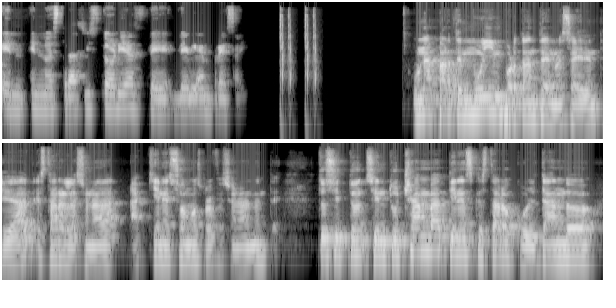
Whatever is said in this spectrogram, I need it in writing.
en, en nuestras historias de, de la empresa. Una parte muy importante de nuestra identidad está relacionada a quiénes somos profesionalmente. Entonces, si, tú, si en tu chamba tienes que estar ocultando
